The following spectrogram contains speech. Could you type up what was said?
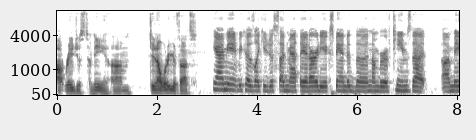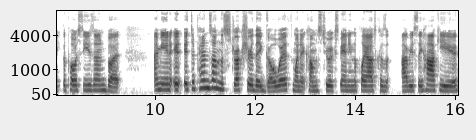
outrageous to me. Um, Jenelle, what are your thoughts? Yeah, I mean, because like you just said, Matt, they had already expanded the number of teams that uh, make the postseason. But I mean, it, it depends on the structure they go with when it comes to expanding the playoffs. Because obviously, hockey,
